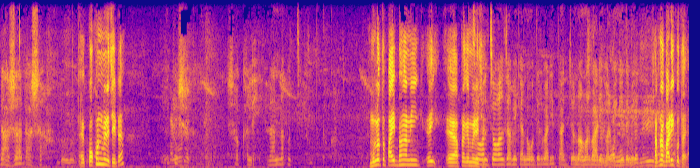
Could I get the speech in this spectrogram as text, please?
ডাসা ডাসা। এ, কখন মেরেছে এটা? একটু সকালে রান্না তখন মূলত পাইপ ভাঙা নিয়ে এই আপনাকে মেরেছে? জল জল যাবে কেন ওদের বাড়ি? তার জন্য আমার বাড়ি ঘর ভেঙে দেবে। আপনার বাড়ি কোথায়?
